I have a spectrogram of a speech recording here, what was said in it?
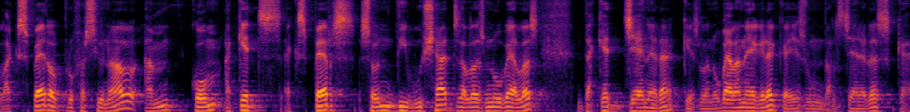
l'expert, el professional, amb com aquests experts són dibuixats a les novel·les d'aquest gènere, que és la novel·la negra, que és un dels gèneres que,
